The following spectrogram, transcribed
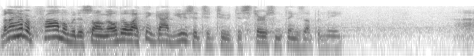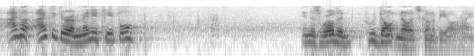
But I have a problem with this song, although I think God used it to, to, to stir some things up in me. I, don't, I think there are many people in this world that, who don't know it's going to be all right.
